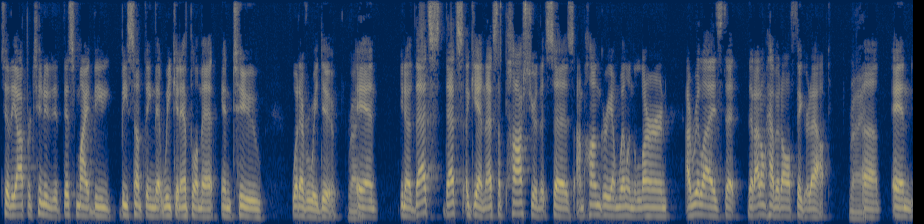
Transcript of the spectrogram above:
to the opportunity that this might be be something that we can implement into whatever we do right. and you know that's that's again that's a posture that says i'm hungry i'm willing to learn i realize that that i don't have it all figured out right uh, and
